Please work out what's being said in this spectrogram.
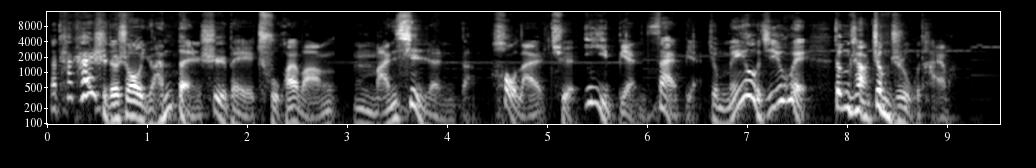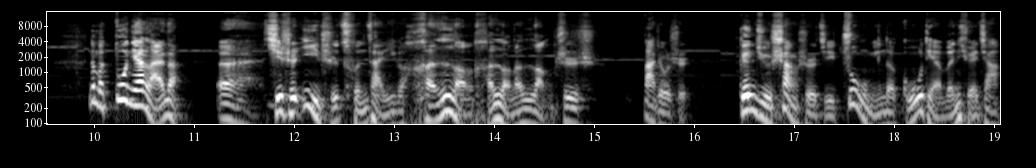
那他开始的时候原本是被楚怀王蛮信任的，后来却一贬再贬，就没有机会登上政治舞台嘛。那么多年来呢，呃，其实一直存在一个很冷很冷的冷知识，那就是根据上世纪著名的古典文学家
